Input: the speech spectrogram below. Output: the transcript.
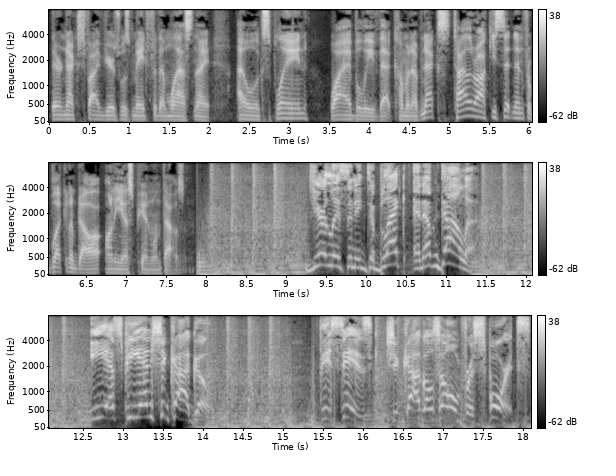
their next five years was made for them last night. I will explain why I believe that coming up next. Tyler Rocky sitting in for Bleck and Abdallah on ESPN 1000. You're listening to Bleck and Abdallah, ESPN Chicago. This is Chicago's home for sports.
